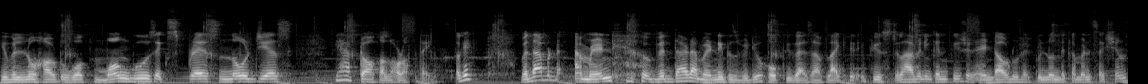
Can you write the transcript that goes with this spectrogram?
You will know how to work Mongoose, Express, Node.js. We have talked a lot of things. Okay. With that, I'm ending. with that, I'm ending this video. Hope you guys have liked it. If you still have any confusion, and doubt, do let me know in the comment section.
